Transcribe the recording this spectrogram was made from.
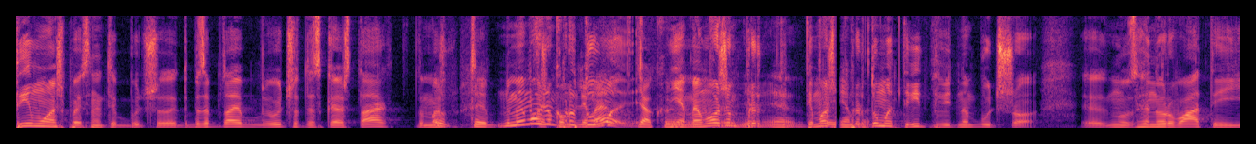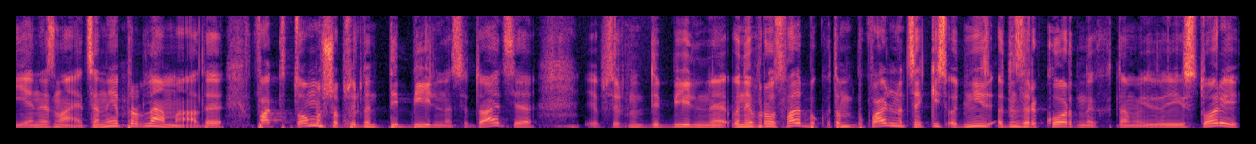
Ти можеш пояснити будь-що. Тебе запитаю будь-що, ти скажеш так. Ти можеш... Ну, ти... Ну, ми можемо придумати. Дякую. Ні, ми можемо Я- при... я- ти можеш приємно. придумати відповідь на будь-що, Е, ну, згенерувати її, я не знаю. Це не є проблема. Але факт в тому, що абсолютно дебільна ситуація, і абсолютно дебільне. Вони проголосували, бо там буквально це якийсь одні, один з рекордних там історій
